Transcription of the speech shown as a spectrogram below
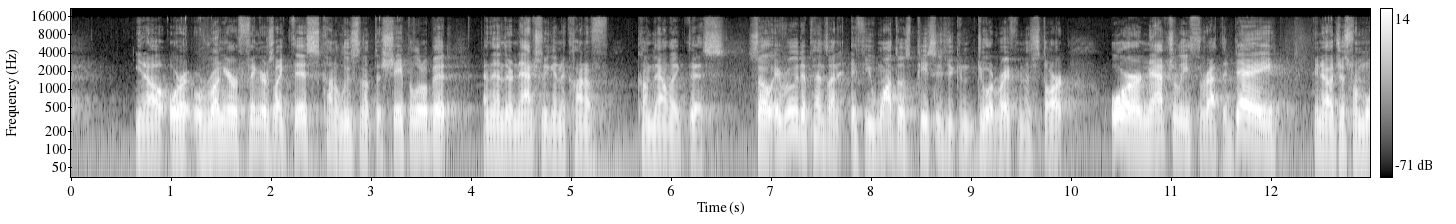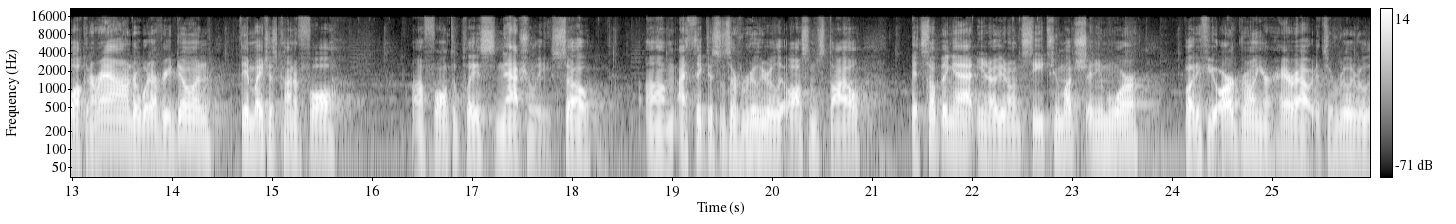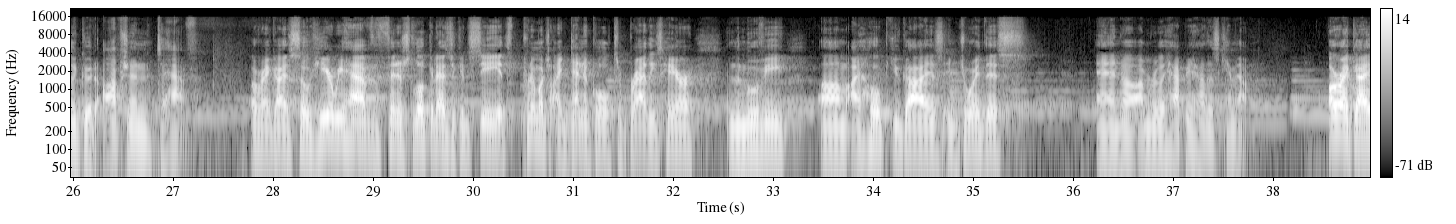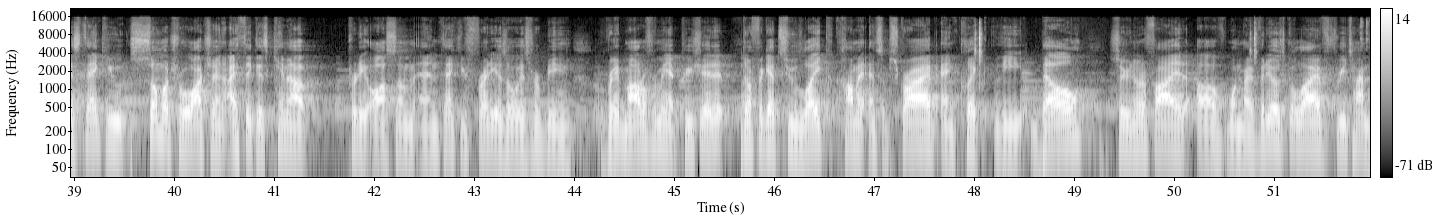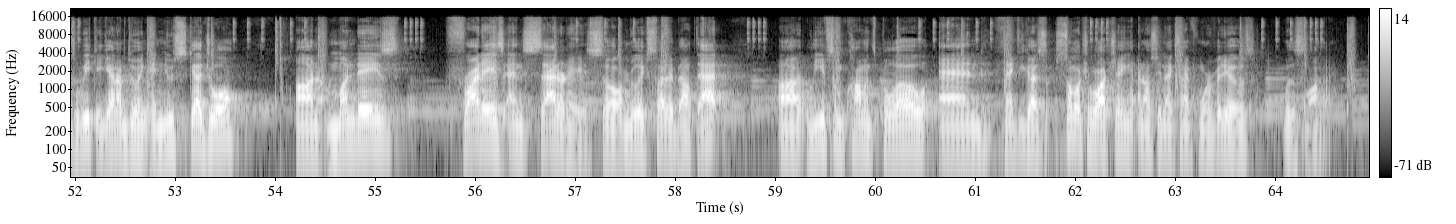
you know, or, or run your fingers like this, kind of loosen up the shape a little bit, and then they're naturally gonna kind of come down like this. So it really depends on if you want those pieces, you can do it right from the start, or naturally throughout the day, you know, just from walking around or whatever you're doing, they might just kind of fall, uh, fall into place naturally. So um, I think this is a really, really awesome style. It's something that, you know, you don't see too much anymore, but if you are growing your hair out, it's a really, really good option to have. All right, guys, so here we have the finished look, and as you can see, it's pretty much identical to Bradley's hair in the movie. Um, I hope you guys enjoyed this, and uh, I'm really happy how this came out. All right, guys, thank you so much for watching. I think this came out pretty awesome, and thank you, Freddie, as always, for being a great model for me. I appreciate it. Don't forget to like, comment, and subscribe, and click the bell so you're notified of when my videos go live three times a week. Again, I'm doing a new schedule on Mondays, Fridays, and Saturdays, so I'm really excited about that. Uh, leave some comments below, and thank you guys so much for watching, and I'll see you next time for more videos with a salon guy.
